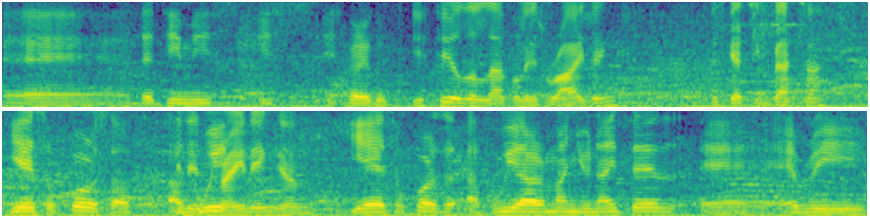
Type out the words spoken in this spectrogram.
uh, the team is, is is very good. You feel the level is rising, is getting better. Yes, of course. As, as And in we, training and Yes, of course. As we are Man United, uh, every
